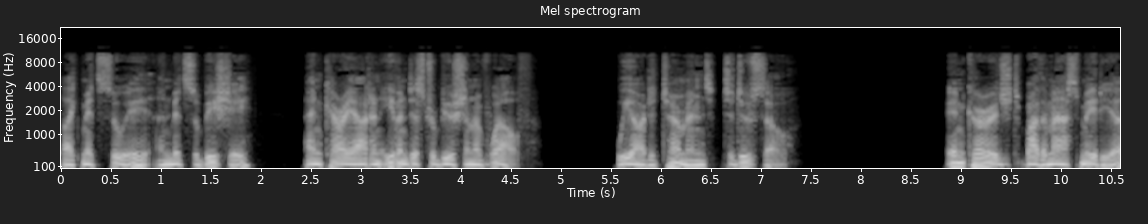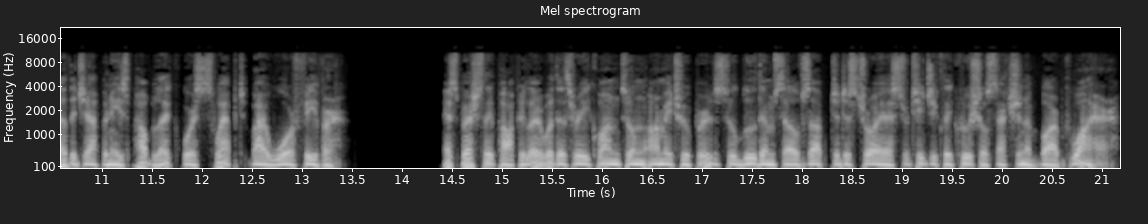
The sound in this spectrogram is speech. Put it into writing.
like Mitsui and Mitsubishi and carry out an even distribution of wealth. We are determined to do so. Encouraged by the mass media, the Japanese public were swept by war fever. Especially popular were the three Kwantung army troopers who blew themselves up to destroy a strategically crucial section of barbed wire,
